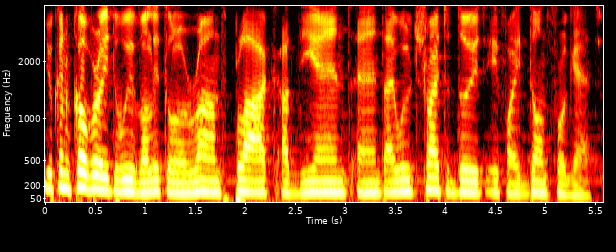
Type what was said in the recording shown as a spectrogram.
You can cover it with a little round plug at the end and I will try to do it if I don't forget.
